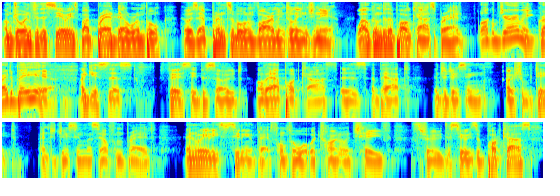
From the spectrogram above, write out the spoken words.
I'm joined for the series by Brad Dalrymple, who is our principal environmental engineer. Welcome to the podcast, Brad. Welcome, Jeremy. Great to be here. I guess this first episode of our podcast is about introducing Ocean Protect, introducing myself and Brad, and really setting a platform for what we're trying to achieve through the series of podcasts.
